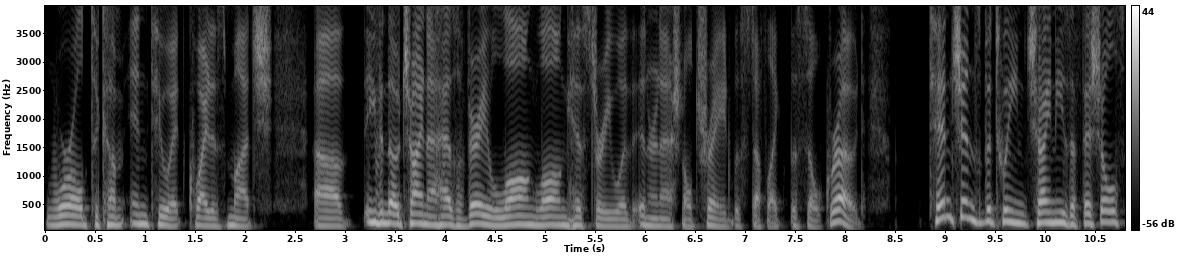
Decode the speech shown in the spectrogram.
world to come into it quite as much. Uh, even though China has a very long, long history with international trade with stuff like the Silk Road. Tensions between Chinese officials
